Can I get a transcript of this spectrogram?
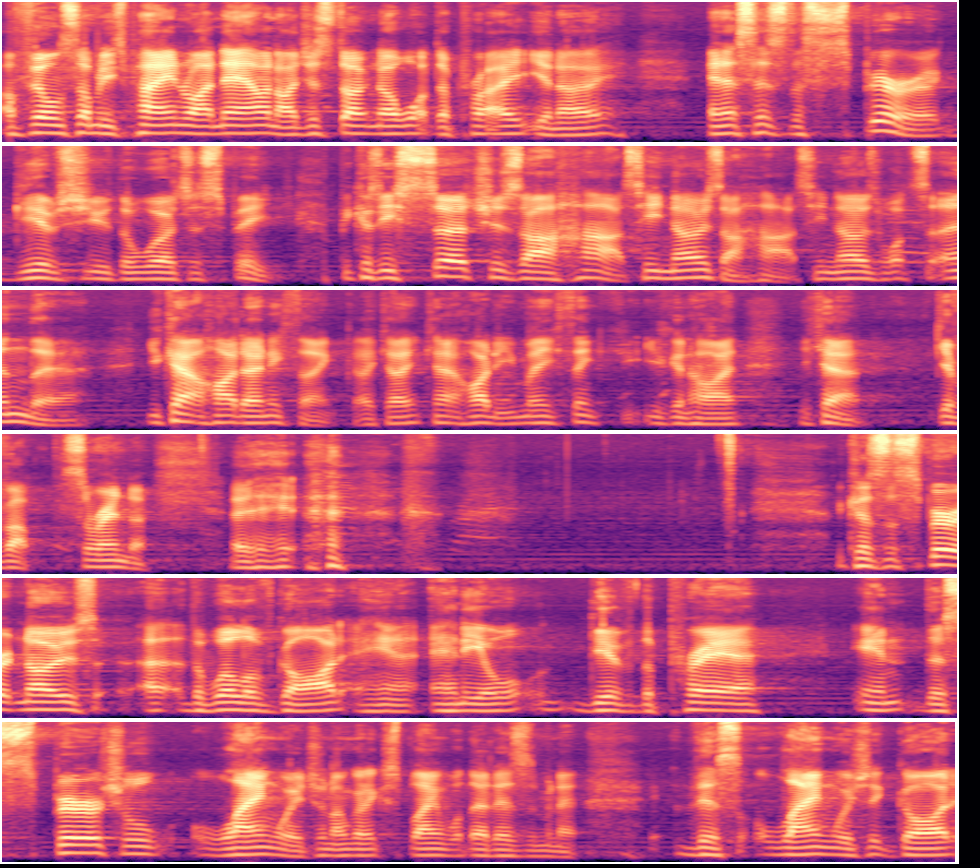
I'm feeling somebody's pain right now and I just don't know what to pray, you know? And it says the Spirit gives you the words to speak because He searches our hearts. He knows our hearts, He knows what's in there. You can't hide anything, okay? You can't hide it. You may think you can hide. You can't. Give up. Surrender. because the Spirit knows uh, the will of God and, and He'll give the prayer in the spiritual language. And I'm going to explain what that is in a minute. This language that God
